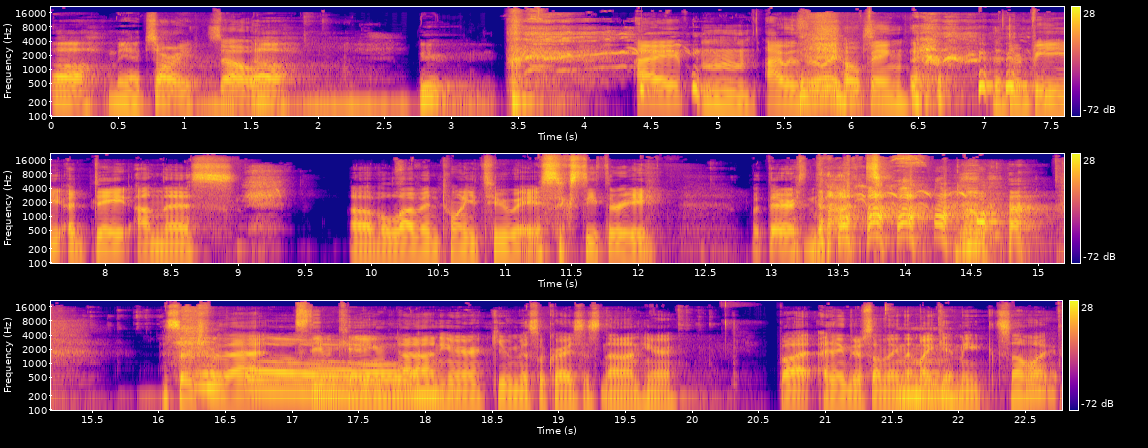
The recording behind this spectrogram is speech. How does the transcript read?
Oh man, sorry. So uh, You- I mm, I was really hoping that there'd be a date on this of 11 22 863 but there is not. Search for that. Stephen King not on here. Cuban Missile Crisis not on here. But I think there's something that might get me somewhat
